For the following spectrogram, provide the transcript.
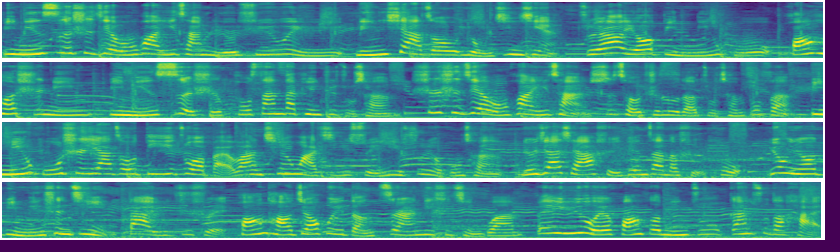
炳宁寺世界文化遗产旅游区位于宁夏州永靖县，主要由炳宁湖、黄河石林、炳宁寺石窟三大片区组成，是世界文化遗产丝绸之路的组成部分。炳宁湖是亚洲第一座百万千瓦级水利枢纽工程，刘家峡水电站的水库，拥有炳宁胜境、大禹治水、黄桃交汇等自然历史景观，被誉为黄河明珠、甘肃的海。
